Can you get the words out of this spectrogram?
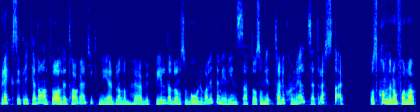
Brexit likadant. Valdeltagandet gick ner bland de högutbildade, de som borde vara lite mer insatta och som traditionellt sett röstar. Och så kom det någon form av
